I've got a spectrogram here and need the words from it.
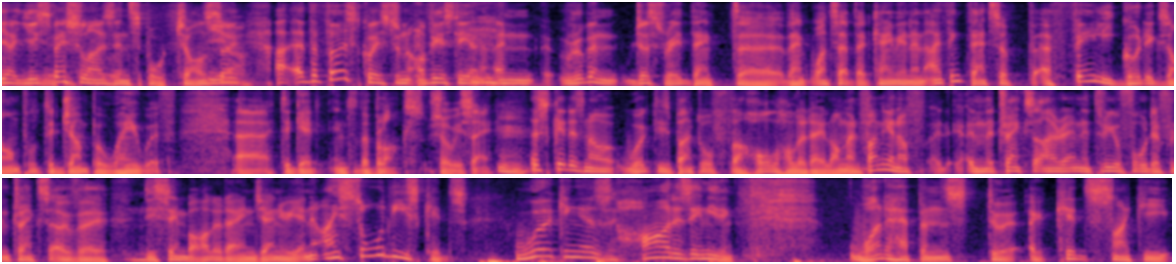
Yeah, you specialize in sport, Charles. Yeah. So uh, the first question, obviously, and, and Ruben just read that uh, that WhatsApp that came in, and I think that's a, a fairly good example to jump away with, uh, to get into the blocks, shall we say? This kid has now worked his butt off the whole holiday long, and funny enough, in the tracks I ran, in three or four different tracks over December holiday in January, and I saw these kids working as hard as anything. What happens to a, a kid's psyche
